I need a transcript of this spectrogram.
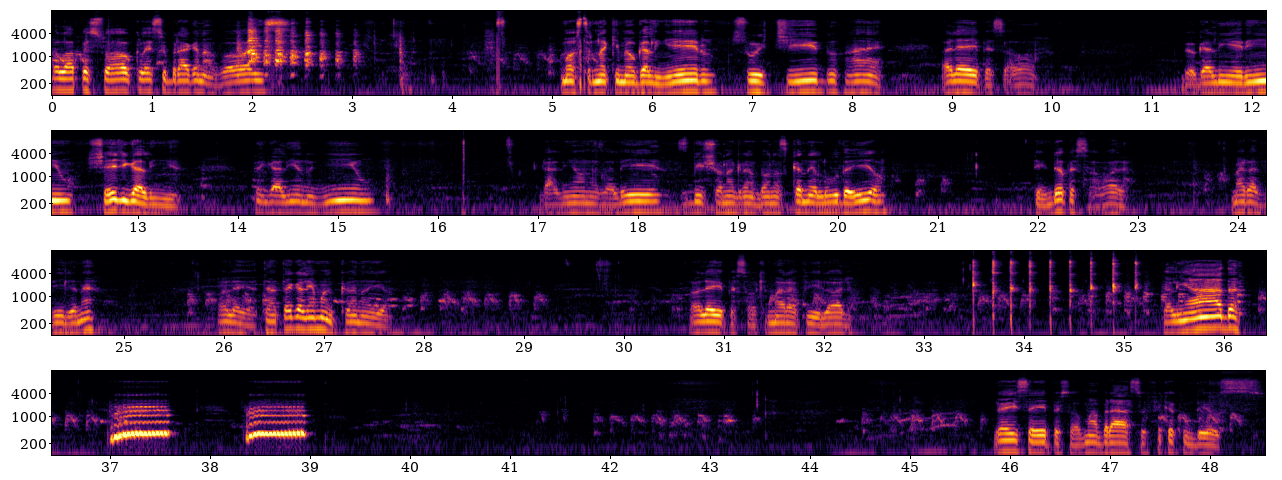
Olá pessoal, Clécio Braga na voz. Mostrando aqui meu galinheiro Surtido. Ai, Olha aí pessoal ó. Meu galinheirinho cheio de galinha. Tem galinha no ninho. Galinhonas ali. As bichonas grandonas caneludas aí ó. Entendeu pessoal? Olha. Maravilha né? Olha aí, ó. tem até galinha mancando aí ó Olha aí, pessoal, que maravilha, olha. Galinhada. É isso aí, pessoal. Um abraço. Fica com Deus.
